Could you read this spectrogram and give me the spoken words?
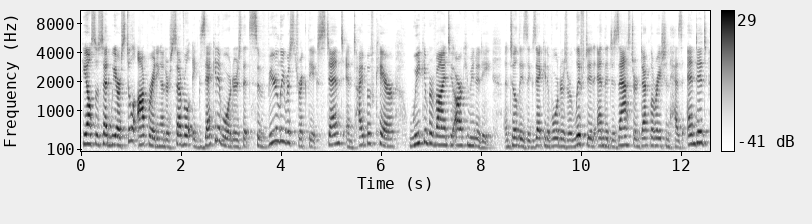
He also said we are still operating under several executive orders that severely restrict the extent and type of care we can provide to our community. Until these executive orders are lifted and the disaster declaration has ended,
